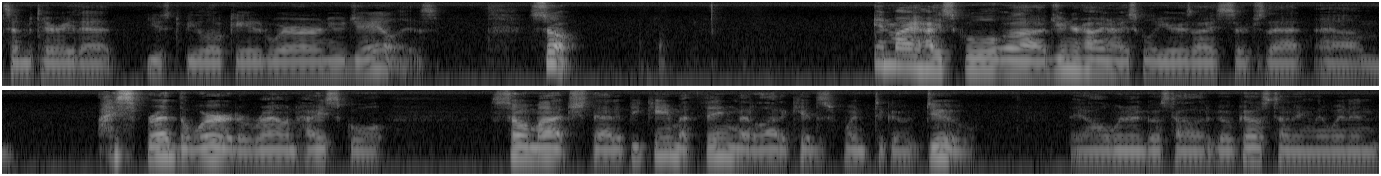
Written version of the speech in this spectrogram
cemetery that used to be located where our new jail is. So, in my high school, uh, junior high and high school years, I searched that. Um, I spread the word around high school so much that it became a thing that a lot of kids went to go do. They all went on Ghost Hollow to go ghost hunting. They went in.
